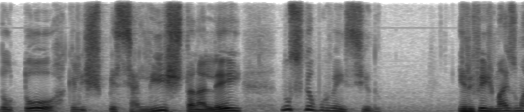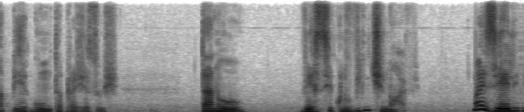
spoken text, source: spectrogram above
doutor, aquele especialista na lei, não se deu por vencido. Ele fez mais uma pergunta para Jesus. Está no versículo 29. Mas ele,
